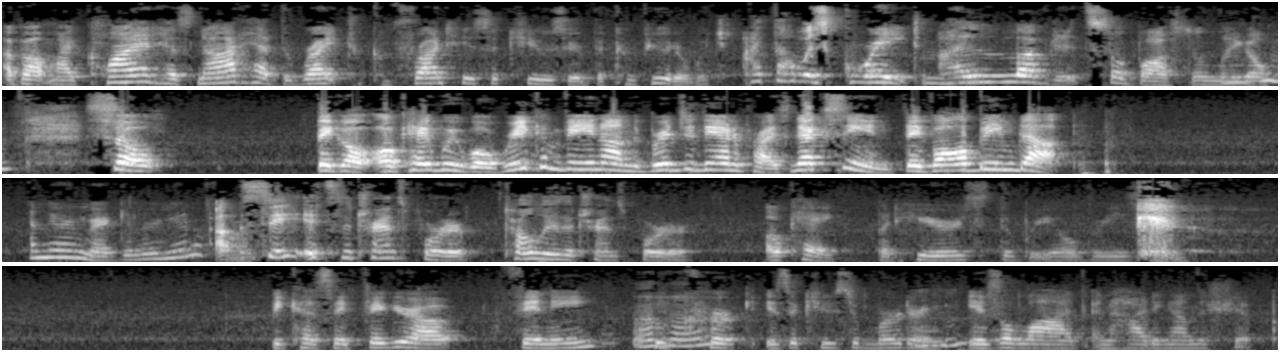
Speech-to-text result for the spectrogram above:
about my client has not had the right to confront his accuser, the computer, which I thought was great. I mm-hmm. loved it. It's so Boston legal. Mm-hmm. So they go, okay, we will reconvene on the bridge of the Enterprise. Next scene, they've all beamed up. And they're in regular Uh, uniforms. see, it's the transporter. Totally the transporter. Okay, but here's the real reason. because they figure out Finney, who Uh-huh. Kirk is accused of murdering, is alive and hiding on the ship.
